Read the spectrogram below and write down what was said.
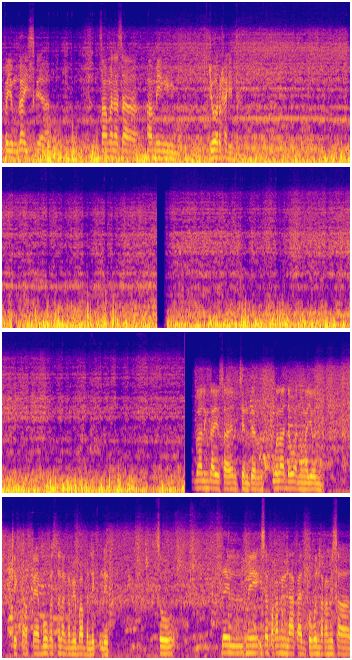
Malayo pa yung guys kaya sama na sa aming joyride. Galing tayo sa health center. Wala daw ano ngayon. Check up. Kaya bukas na lang kami babalik ulit. So, dahil may isa pa kaming lakad, pupunta kami sa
